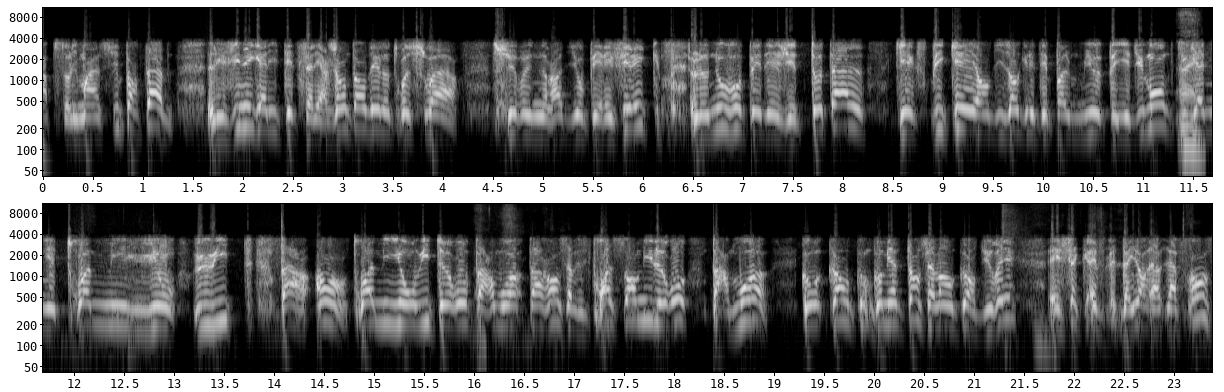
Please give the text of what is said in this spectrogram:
absolument insupportable. Les inégalités de salaire. J'entendais l'autre soir sur une radio périphérique le nouveau PDG de Total qui expliquait en disant qu'il n'était pas le mieux payé du monde, qu'il Ouais. gagnait 3 millions 8 par an. 3 millions 8 euros par mois, par an, ça fait 300 000 euros par mois. Combien de temps ça va encore durer Et d'ailleurs, la, la France,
